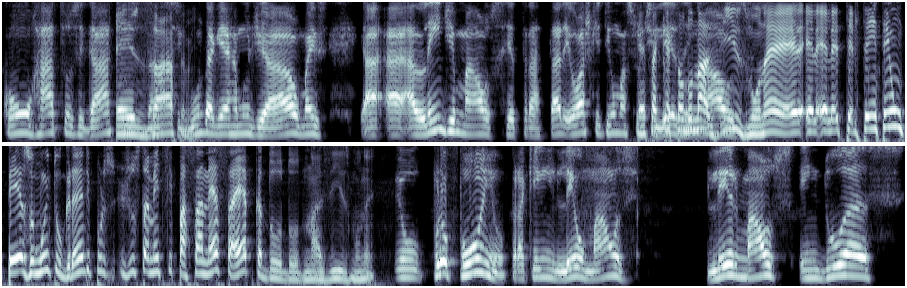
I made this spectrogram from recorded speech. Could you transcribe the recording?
com ratos e gatos é na Segunda Guerra Mundial, mas a, a, além de Maus retratar, eu acho que tem uma sutileza Essa questão do nazismo, Maus. né? Ele, ele, ele, tem, tem um peso muito grande por justamente se passar nessa época do, do, do nazismo, né? Eu proponho para quem leu Maus, ler Maus em duas,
